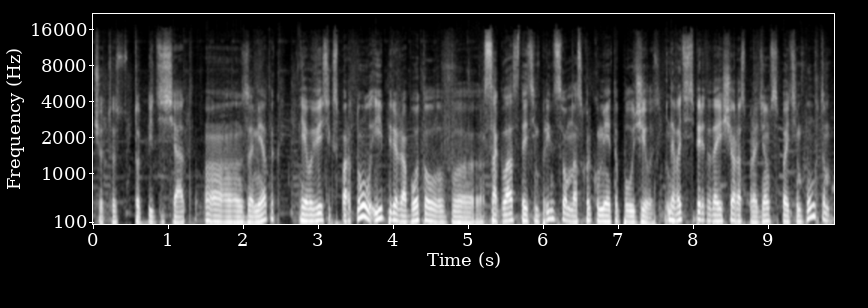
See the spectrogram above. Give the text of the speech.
что-то 150 э, заметок. Я его весь экспортнул и переработал в согласно этим принципам, насколько у меня это получилось. Давайте теперь тогда еще раз пройдемся по этим пунктам,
